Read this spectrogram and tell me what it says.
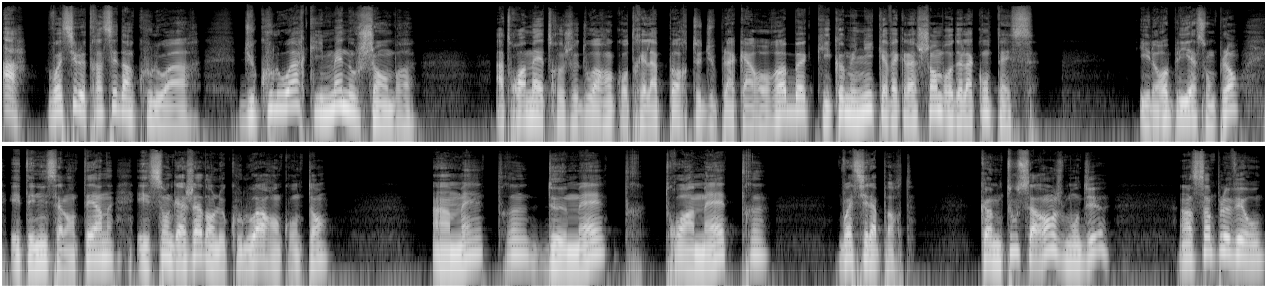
Ah, voici le tracé d'un couloir du couloir qui mène aux chambres. À trois mètres, je dois rencontrer la porte du placard aux robes qui communique avec la chambre de la comtesse. Il replia son plan, éteignit sa lanterne et s'engagea dans le couloir en comptant un mètre, deux mètres, trois mètres. Voici la porte. Comme tout s'arrange, mon Dieu. Un simple verrou.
